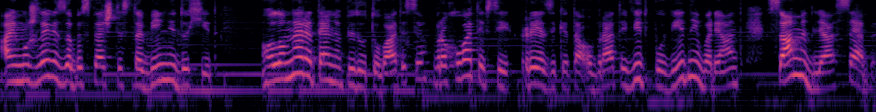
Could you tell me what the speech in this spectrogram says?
а й можливість забезпечити стабільний дохід. Головне ретельно підготуватися, врахувати всі ризики та обрати відповідний варіант саме для себе.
